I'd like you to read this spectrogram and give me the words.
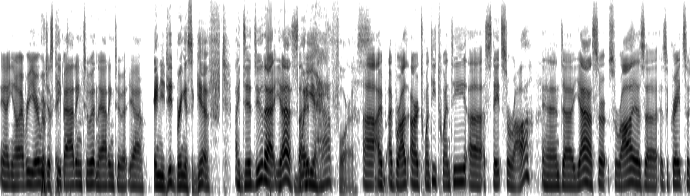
you know, every year we just keep adding to it and adding to it. Yeah. And you did bring us a gift. I did do that. Yes. What I, do you have for us? Uh, I, I brought our 2020 uh, estate Syrah, and uh, yeah, Syrah is a is a great. So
